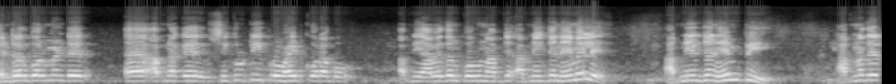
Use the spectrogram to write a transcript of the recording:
সেন্ট্রাল গভর্নমেন্টের আপনাকে সিকিউরিটি প্রোভাইড করাবো। আপনি আবেদন করুন, আপনি একজন এমএলএ আপনি একজন এমপি আপনাদের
